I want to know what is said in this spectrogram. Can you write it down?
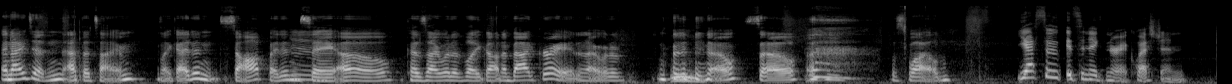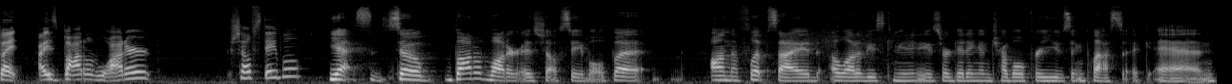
And I didn't at the time. Like, I didn't stop. I didn't mm. say, oh, because I would have, like, gotten a bad grade and I would have, mm. you know? So mm-hmm. it's wild. Yeah. So it's an ignorant question. But is bottled water shelf stable? Yes. So bottled water is shelf stable, but on the flip side, a lot of these communities are getting in trouble for using plastic and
